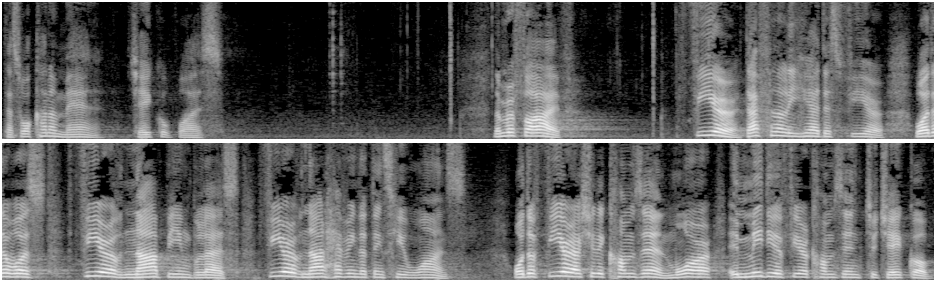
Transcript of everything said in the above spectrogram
That's what kind of man Jacob was. Number five, fear. Definitely he had this fear. Whether it was fear of not being blessed, fear of not having the things he wants, or the fear actually comes in, more immediate fear comes into Jacob,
